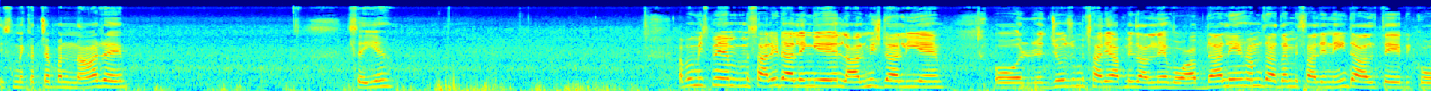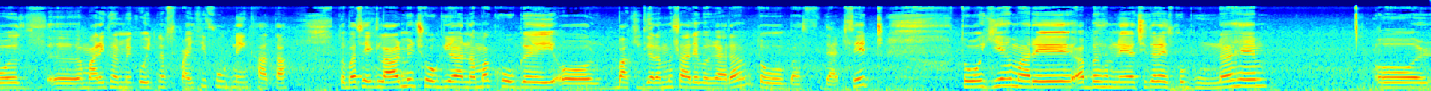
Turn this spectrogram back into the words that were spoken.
इसमें कच्चापन ना रहे। सही है? अब हम इसमें मसाले डालेंगे, लाल मिर्च डाली है और जो जो मसाले आपने डालने हैं वो आप डालें। हम ज़्यादा मसाले नहीं डालते बिकॉज़ हमारे घर में कोई इतना स्पाइसी फ़ूड नहीं खाता। तो बस एक लाल मिर्च हो गया, नमक हो गई और बाकी गरम मसाले वगैरह। तो बस दैट्स इट तो ये हमारे, अब हमने अच्छी तरह इसको भूनना है। और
